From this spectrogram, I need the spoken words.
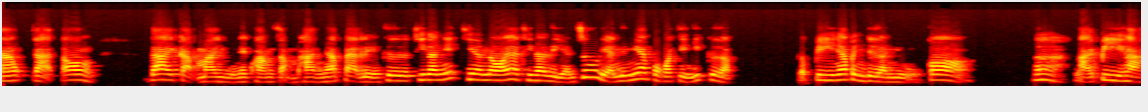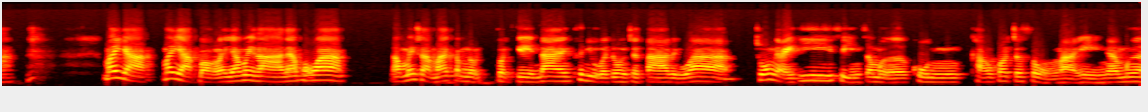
นะจะต้องได้กลับมาอยู่ในความสัมพันธ์นะแปดเหรียญคือทีละนิดทีละน้อยอะทีละเหรียญซึ่งเหรียญนึงเนี่ยปกตินี่เกือบเกือบปีเนี่ยเป็นเดือนอยู่ก็เออหลายปีค่ะ ไม่อยากไม่อยากบอกระยะเวลานะ เพราะว่า เราไม่สามารถกำหนดกฎเกณฑ์ได้ขึ้นอยู่กับดวงชะตา หรือว่าช่วงไหนที่ศีลเสมอคุณเขาก็จะส่งมาเองนะเมื่อ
